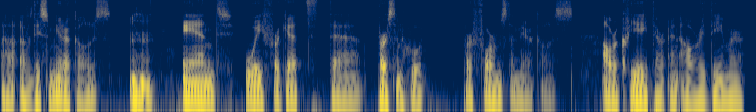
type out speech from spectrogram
uh, of these miracles, Mhm. and we forget the person who performs the miracles, our Creator and our Redeemer,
